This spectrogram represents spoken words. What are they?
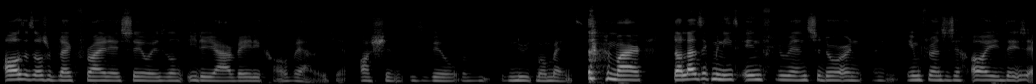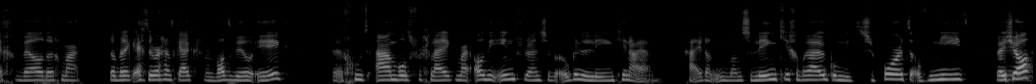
altijd als er Black Friday sale is, dan ieder jaar weet ik gewoon van ja, weet je, als je iets wil, dan is nu het moment. maar dan laat ik me niet influencen door een, een influencer zegt, oh deze is echt geweldig. Maar dan ben ik echt heel erg aan het kijken van wat wil ik. Eh, goed aanbod vergelijken. Maar al die influencers hebben ook een linkje. Nou ja, ga je dan iemands linkje gebruiken om die te supporten of niet? Weet je wel,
